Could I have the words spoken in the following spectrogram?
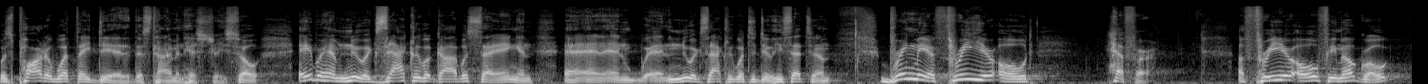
was part of what they did at this time in history. So Abraham knew exactly what God was saying and, and, and, and knew exactly what to do. He said to him, Bring me a three year old heifer, a three year old female goat,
